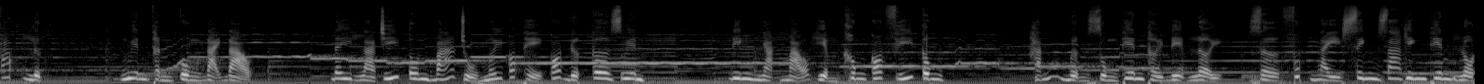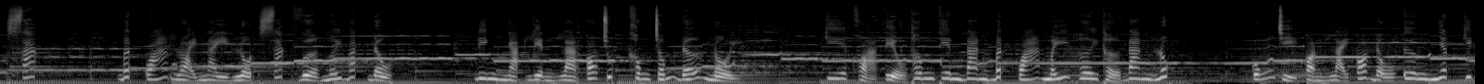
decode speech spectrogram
Pháp lực. Nguyên thần cùng đại đạo. Đây là trí tôn bá chủ mới có thể có được cơ duyên. Đinh nhạc mạo hiểm không có phí công. Hắn mượn dùng thiên thời địa lợi, Giờ phút này sinh ra kinh thiên lột xác. Bất quá loại này lột xác vừa mới bắt đầu. Đinh nhạc liền là có chút không chống đỡ nổi. Kia khỏa tiểu thông thiên đan bất quá mấy hơi thở đang lúc. Cũng chỉ còn lại có đầu tương nhất kích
